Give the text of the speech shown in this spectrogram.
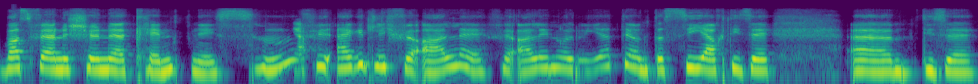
Was für eine schöne Erkenntnis. Hm? Ja. Für, eigentlich für alle, für alle Involvierte und dass sie auch diese, äh, diese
